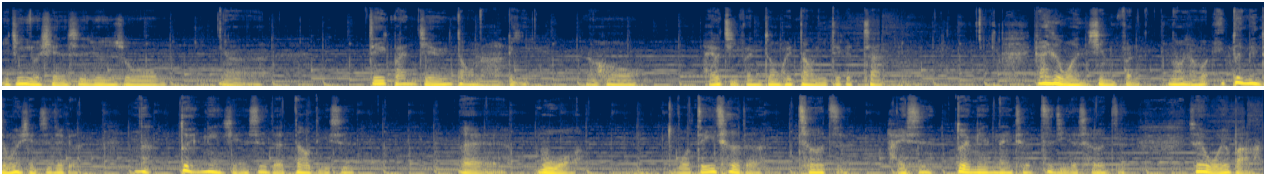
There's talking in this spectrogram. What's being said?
已经有显示，就是说，呃，这一班捷运到哪里，然后还有几分钟会到你这个站。刚开始我很兴奋，然后想说，哎，对面怎么会显示这个？那对面显示的到底是，呃，我我这一侧的车子，还是对面那一侧自己的车子？所以我又把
